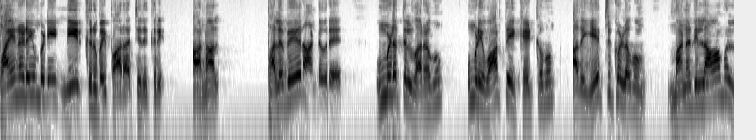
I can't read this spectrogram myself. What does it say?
பயனடையும்படி நீர் கிருபை பாராட்டியிருக்கிறேன். ஆனால் பல பேர் ஆண்டவரே உம்மிடத்தில் வரவும் உம்முடைய வார்த்தையை கேட்கவும் அதை ஏற்றுக்கொள்ளவும் மனதில்லாமல்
